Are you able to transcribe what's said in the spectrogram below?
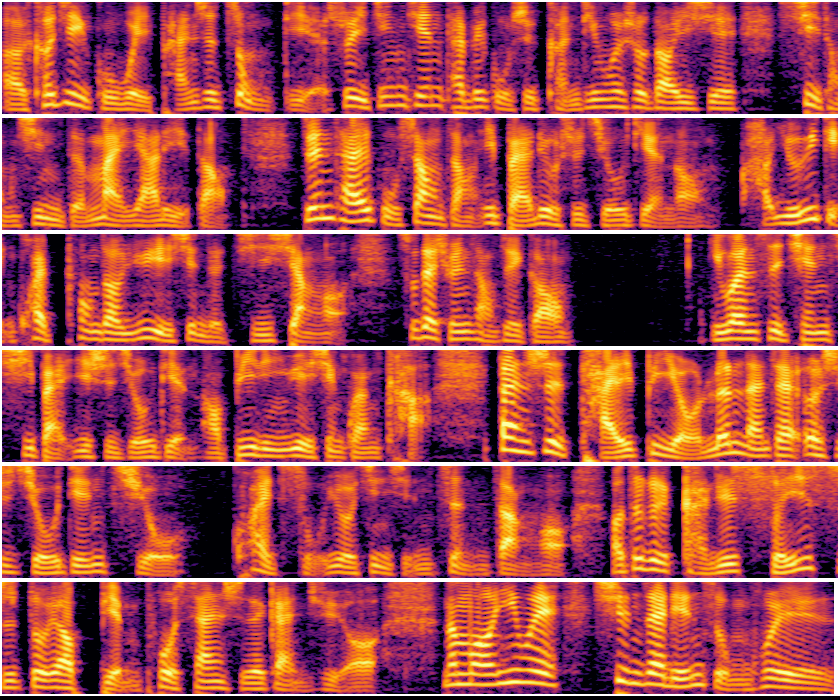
呃，科技股尾盘是重跌，所以今天台北股市肯定会受到一些系统性的卖压力到。昨天台股上涨一百六十九点哦，还有一点快碰到月线的迹象哦，收在全场最高一万四千七百一十九点哦，逼临月线关卡。但是台币哦仍然在二十九点九块左右进行震荡哦，啊，这个感觉随时都要贬破三十的感觉哦。那么因为现在联总会。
